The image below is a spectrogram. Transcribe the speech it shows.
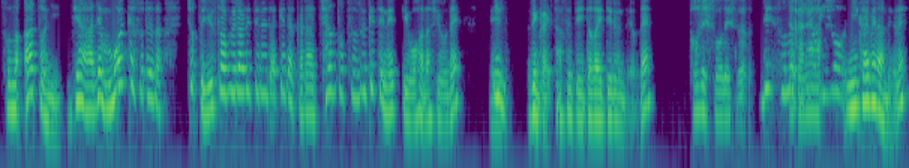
その後に、じゃあ、でももう一回それだ、ちょっと揺さぶられてるだけだから、ちゃんと続けてねっていうお話をね、えーうん、前回させていただいてるんだよね。そうです、そうです。で、そのだから、2回目なんだよね。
